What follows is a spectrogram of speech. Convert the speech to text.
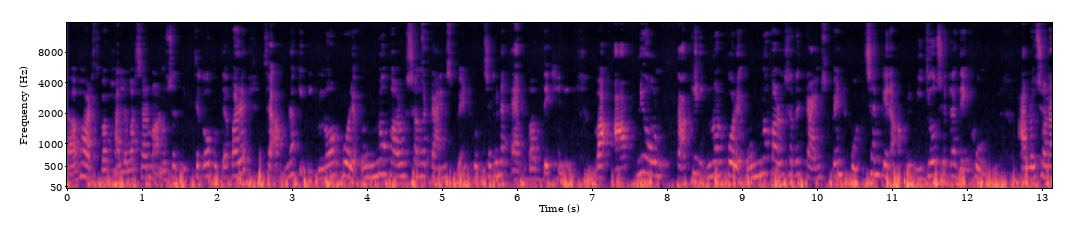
লাভার্স বা ভালোবাসার মানুষের দিক থেকেও হতে পারে, সে আপনাকে ইগনোর করে অন্য কারোর সঙ্গে টাইম স্পেন্ড করছে কিনা একবার দেখে নিন। বা আপনি তাকে ইগনোর করে অন্য কারোর সাথে টাইম স্পেন্ড করছেন কিনা, আপনি নিজেও সেটা দেখুন, আলোচনা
